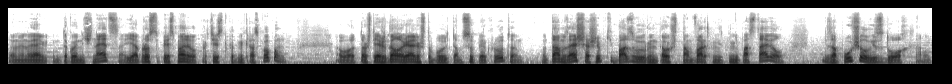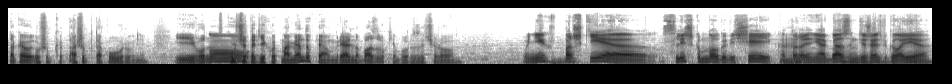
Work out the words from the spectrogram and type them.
Меня иногда такое начинается. Я просто пересматривал практически под микроскопом, вот, то, что я ждал реально, что будет там супер круто. Но там, знаешь, ошибки базовый уровень того, что там вард не, не поставил, запушил и сдох. Там вот такая вот ошибка, ошибка такого уровня. И вот Но- куча таких вот моментов, прям реально базовых, я был разочарован. У них в башке э, слишком много вещей, которые они обязаны держать в голове.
